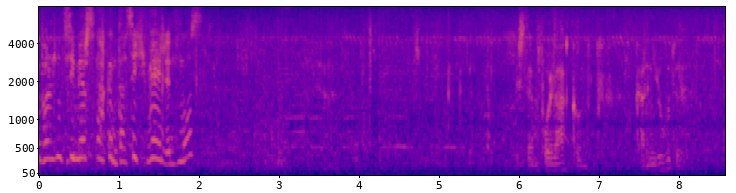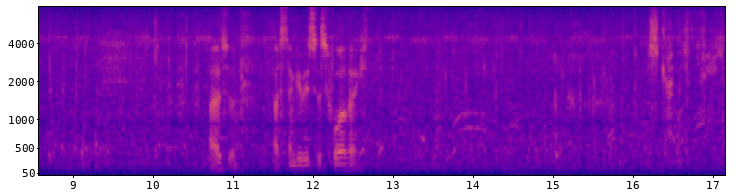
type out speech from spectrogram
Wollen Sie mir sagen, dass ich wählen muss? Du bist ein Polak und kein Jude. Also, hast ein gewisses Vorrecht. Ich kann nicht wählen.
